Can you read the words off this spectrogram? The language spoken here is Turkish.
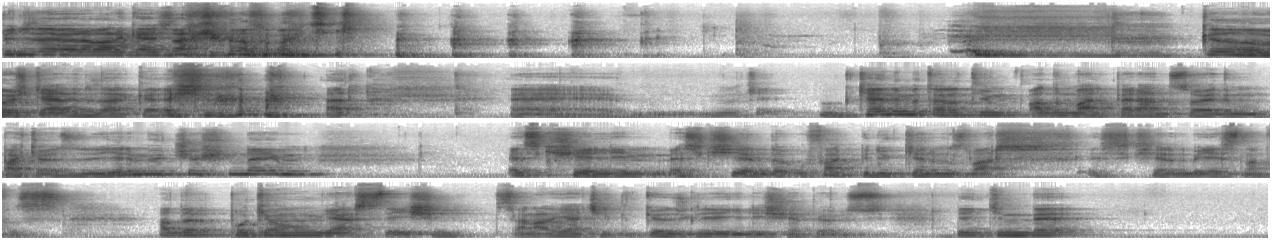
Hepinize merhaba arkadaşlar kanalıma hoş Kanalıma hoş geldiniz arkadaşlar. Ee, kendimi tanıtayım. Adım Alperen, soyadım Paköz. 23 yaşındayım. Eskişehirliyim. Eskişehir'de ufak bir dükkanımız var. Eskişehir'de bir esnafız. Adı Pokemon Gear Station. Sanal gerçeklik gözlüğüyle ilgili iş yapıyoruz. Linkini de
